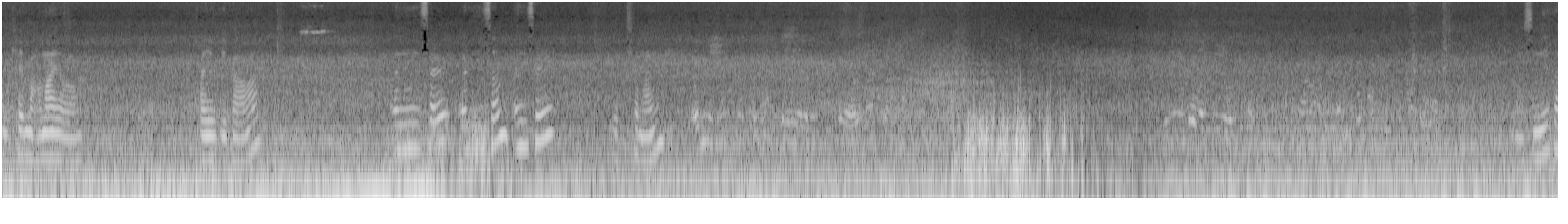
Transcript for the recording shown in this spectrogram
이렇게 많아요. 가격이가. 은설, 은선, 은설. 6,000원. 맞습니다.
